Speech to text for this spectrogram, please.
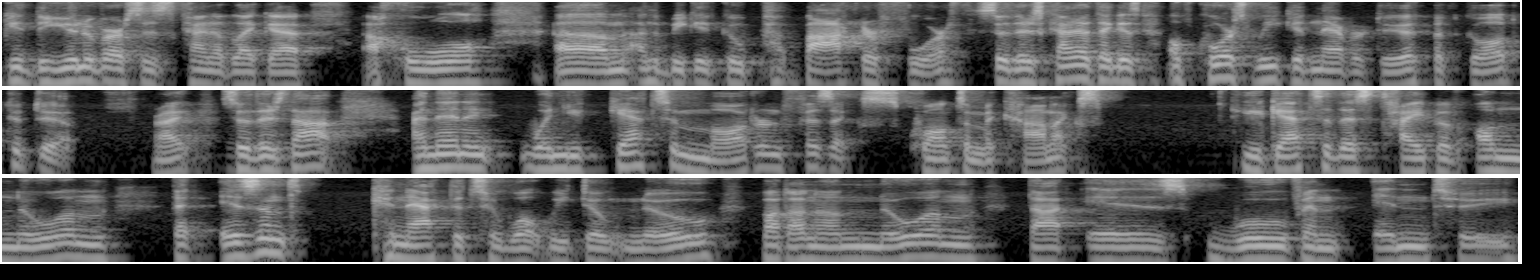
the universe is kind of like a, a whole um, and we could go back or forth. So there's kind of thing is of course we could never do it but god could do it right? So there's that. And then in, when you get to modern physics quantum mechanics you get to this type of unknown that isn't connected to what we don't know but an unknown that is woven into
